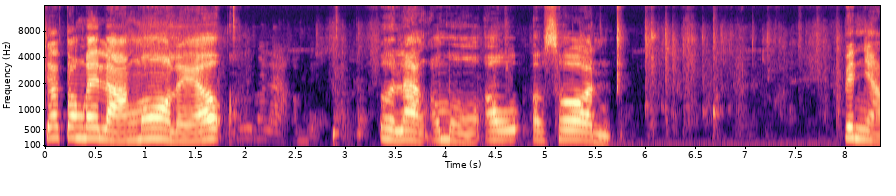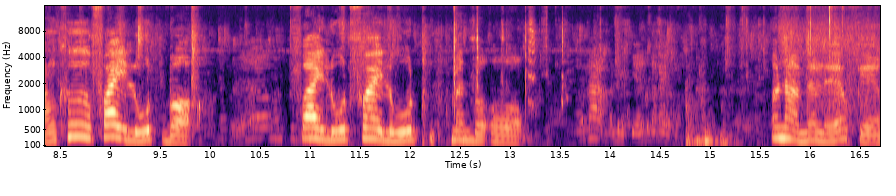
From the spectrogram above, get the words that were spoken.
จ้าต้องได้ล้างหม้อแล้ว เออล้างเอาหมอเอาเอาซ่อน เป็นอย่างคือไฟรูดบ่ไฟรูดไฟรูดมันบ่ออก เอาน้ำนั่นแล้วแกง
